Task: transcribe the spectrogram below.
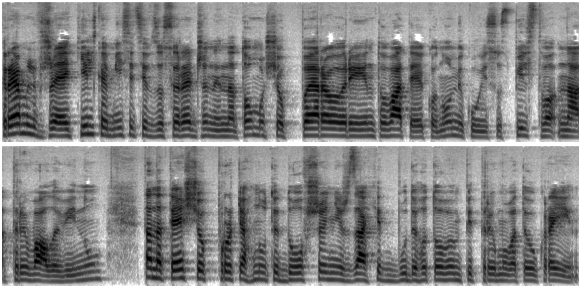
Кремль вже кілька місяців зосереджений на тому, щоб переорієнтувати економіку і суспільство на тривалу війну та на те, щоб протягнути довше, ніж Захід буде готовим підтримувати Україну.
